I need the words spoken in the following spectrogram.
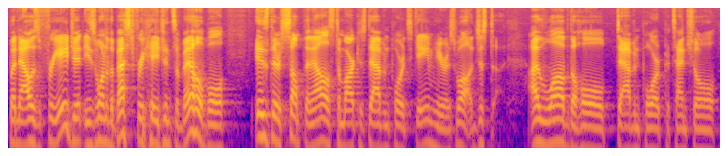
but now as a free agent, he's one of the best free agents available. Is there something else to Marcus Davenport's game here as well? Just I love the whole Davenport potential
